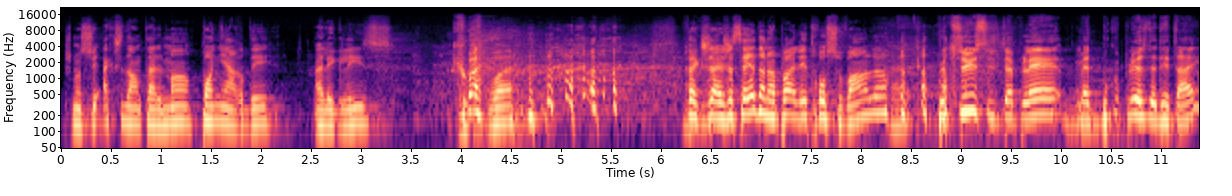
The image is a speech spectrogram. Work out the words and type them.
je me suis accidentellement poignardé à l'église. Quoi? Ouais. fait que j'essayais de ne pas aller trop souvent, là. Peux-tu, s'il te plaît, mettre beaucoup plus de détails?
